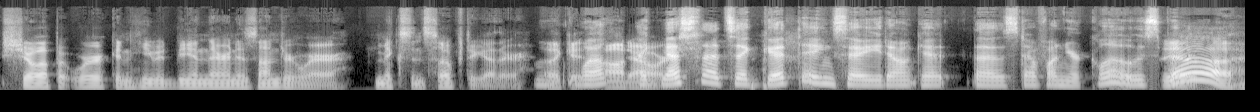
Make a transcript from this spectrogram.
show up at work and he would be in there in his underwear mixing soap together Mm, like at well, I guess that's a good thing, so you don't get the stuff on your clothes. But yeah.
